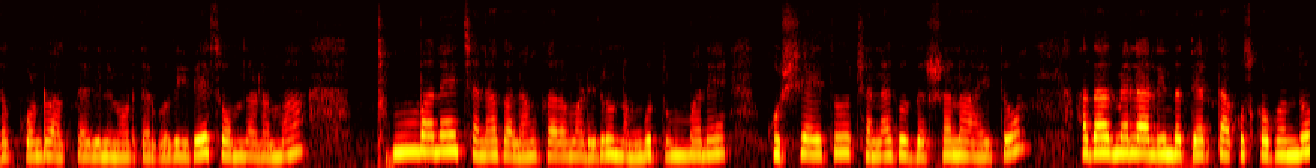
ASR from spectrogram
ತಕ್ಕೊಂಡು ಹಾಕ್ತಾಯಿದ್ದೀನಿ ನೋಡ್ತಾ ಇರ್ಬೋದು. ಇದೇ ಸೋಮ್ನಾಡಮ್ಮ ತುಂಬಾ ಚೆನ್ನಾಗಿ ಅಲಂಕಾರ ಮಾಡಿದರು. ನಮಗೂ ತುಂಬಾ ಖುಷಿಯಾಯಿತು ಚೆನ್ನಾಗೂ ದರ್ಶನ ಆಯಿತು. ಅದಾದಮೇಲೆ ಅಲ್ಲಿಂದ ತೀರ್ಥ ಹಾಕಿಸ್ಕೊಬಂದು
